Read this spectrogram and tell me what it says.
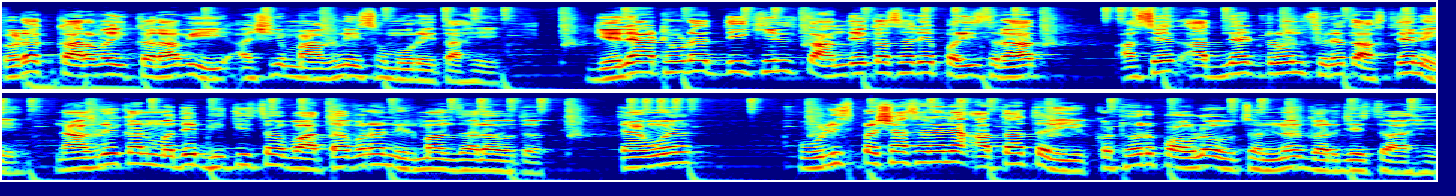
कडक कारवाई करावी अशी मागणी समोर येत आहे. गेल्या आठवड्यात देखील कांदेकसारे परिसरात असेच अज्ञात ड्रोन फिरत असल्याने नागरिकांमध्ये भीतीचं वातावरण निर्माण झालं होतं. त्यामुळे पोलीस प्रशासनाने आता तरी कठोर पावलं उचलणं गरजेचं आहे.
